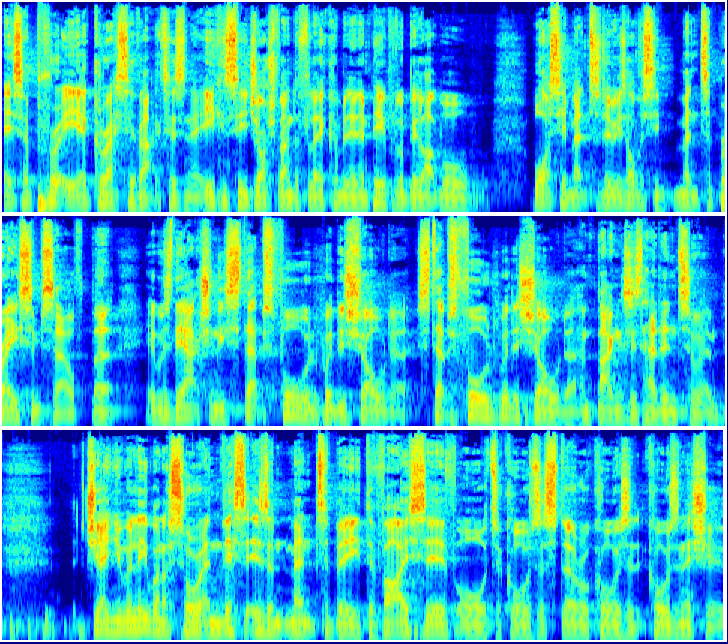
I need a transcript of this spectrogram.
it's a pretty aggressive act, isn't it? You can see Josh van der Flier coming in, and people will be like, well, what's he meant to do? He's obviously meant to brace himself, but it was the action. He steps forward with his shoulder, steps forward with his shoulder, and bangs his head into him. Genuinely, when I saw it, and this isn't meant to be divisive or to cause a stir or cause, cause an issue,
